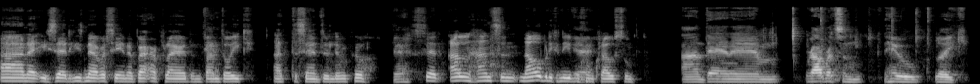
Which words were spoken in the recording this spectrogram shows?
and uh, he said he's never seen a better player than Van Dijk at the centre of Liverpool. Yeah. Said Alan Hansen, nobody can even Yeah. come close to him. and then um, Robertson, who like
